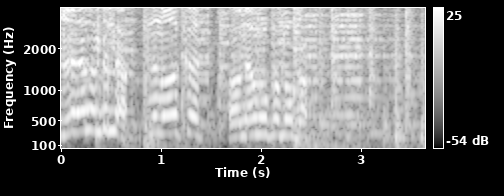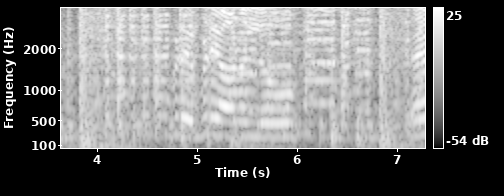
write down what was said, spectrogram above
ഇല്ല ഞാൻ കണ്ടില്ല. എന്ന് നോക്ക്. ആ ഞാൻ നോക്കാം നോക്കാം. ഇവിടെ എവിടെയാണല്ലോ? ഏ?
